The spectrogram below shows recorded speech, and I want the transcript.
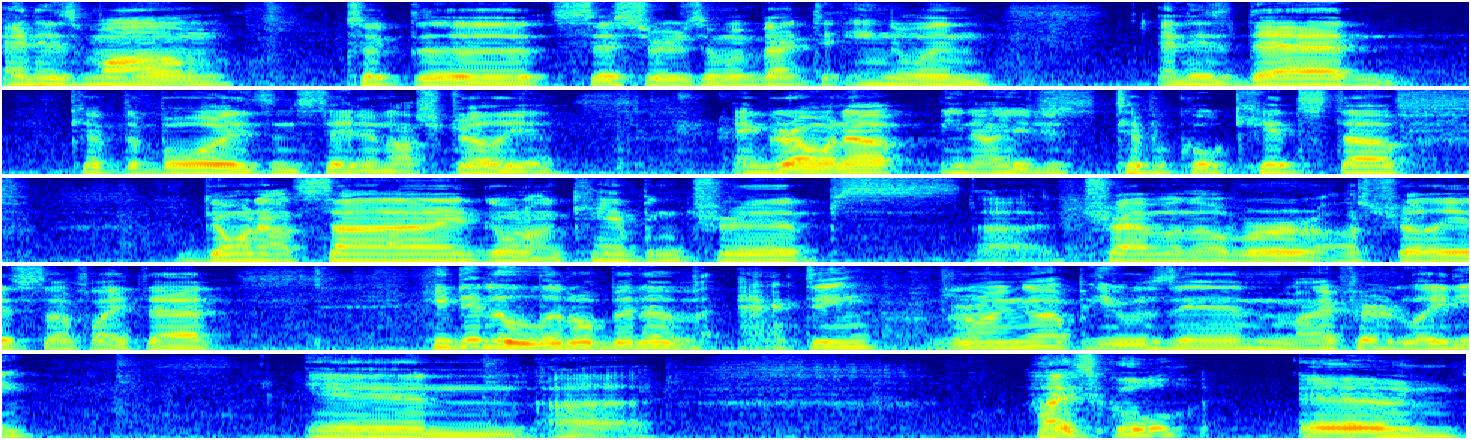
and his mom took the sisters and went back to England, and his dad kept the boys and stayed in Australia. And growing up, you know, he just typical kid stuff, going outside, going on camping trips, uh, traveling over Australia, stuff like that. He did a little bit of acting growing up. He was in My Fair Lady in uh, high school, and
